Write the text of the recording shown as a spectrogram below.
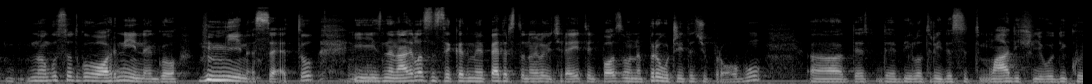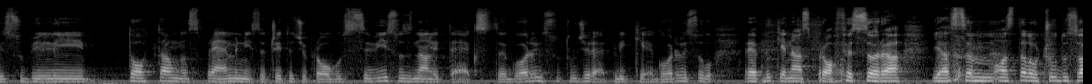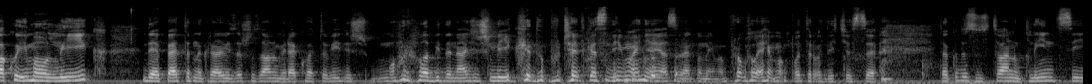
mnogo su odgovorniji nego mi na setu. I iznenadila sam se kad me Petar Stanojlović, reditelj, pozvao na prvu čitaću probu, uh, gde, gde je bilo 30 mladih ljudi koji su bili totalno spremni za čitaću probu. Svi su znali tekst, govorili su tuđe replike, govorili su replike nas profesora. Ja sam ostala u čudu, svako je imao lik, gde je Petar na kraju izašao za mnom i rekao, eto vidiš, morala bi da nađeš lik do početka snimanja. Ja sam rekla, nema problema, potrudit ću se. Tako da su stvarno klinci,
